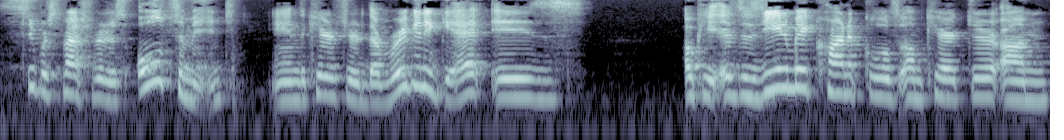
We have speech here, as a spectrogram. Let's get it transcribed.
Super Smash Bros. Ultimate, and the character that we're gonna get is okay. It's a Xenoblade Chronicles um character. Um,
